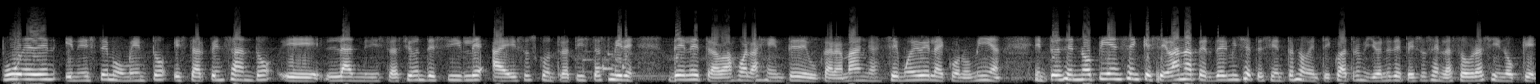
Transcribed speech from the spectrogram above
pueden en este momento estar pensando eh, la administración decirle a esos contratistas, mire, denle trabajo a la gente de Bucaramanga, se mueve la economía. Entonces no piensen que se van a perder 1.794 millones de pesos en las obras, sino que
